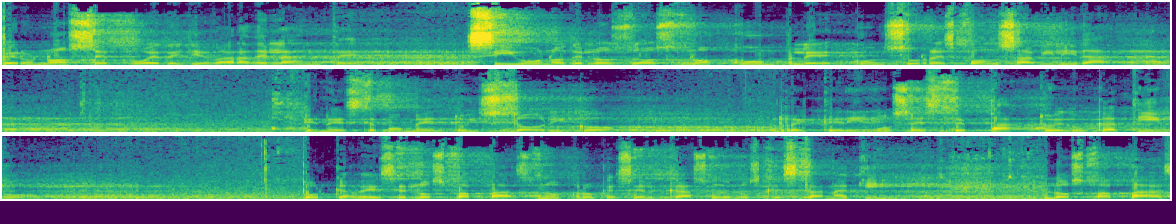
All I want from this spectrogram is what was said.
pero no se puede llevar adelante si uno de los dos no cumple con su responsabilidad. En este momento histórico requerimos este pacto educativo, porque a veces los papás, no creo que sea el caso de los que están aquí, los papás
